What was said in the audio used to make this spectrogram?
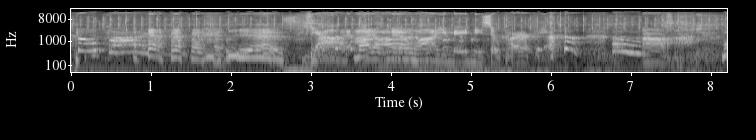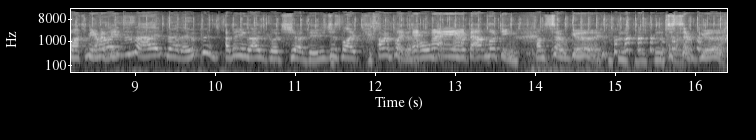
So fine. yes. God, I don't know why you made me so perfect. Ah. Watch me. I'm gonna is be. his eyes not open? I think his eyes glitched shut, dude. He's just like, I'm gonna play this whole game without looking. I'm so good. just so good.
